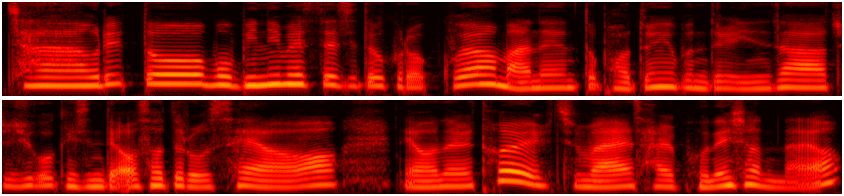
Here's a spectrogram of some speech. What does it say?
자, 우리 또 뭐 미니 메시지도 그렇고요. 많은 또 버둥이 분들 인사 주시고 계신데 어서들 오세요. 네, 오늘 토요일 주말 잘 보내셨나요?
